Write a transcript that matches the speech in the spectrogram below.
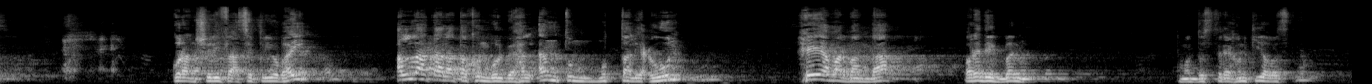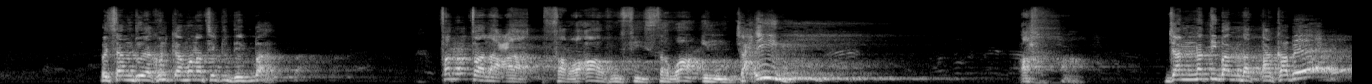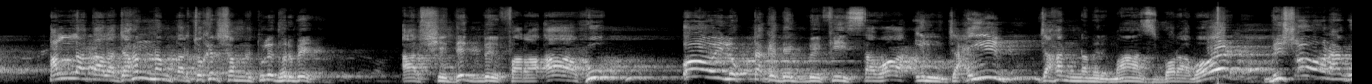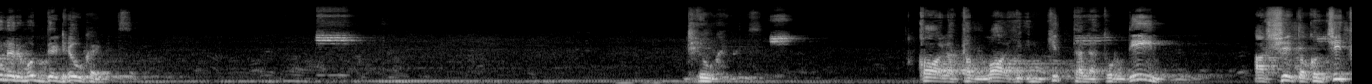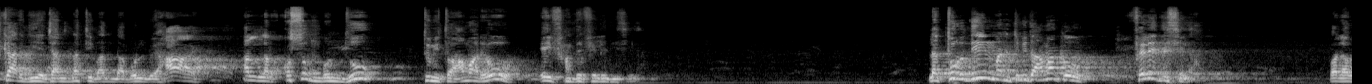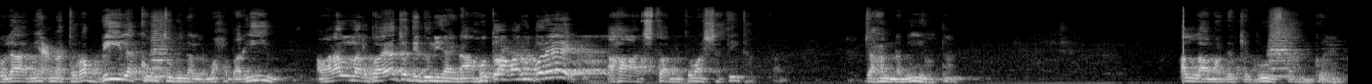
কোরআন শরীফ আছে, প্রিয় ভাই, আল্লাহ তাআলা তখন বলবে, হাল আনতুম মুত্তালিউন? হে আমার বান্দা, পরে দেখবানি। তোমার দোস্তের এখন কি অবস্থা? ওই চান্দু এখন কেমন আছে একটু দেখবা। জান্নাতি বান্দা তাকাবে, আল্লাহ তাআলা জাহান্নাম তার চোখের সামনে তুলে ধরবে, আর সে দেখবে ফারা আহু ওই লোকটাকে দেখবে ফি সাওয়াইল জাহিম, জাহান্নামের মাঝ বরাবর ভীষণ আগুনের মধ্যে ঢেউ খাইতেছে। সেও খেতে আর সে তখন চিৎকার দিয়ে জান্নাতি বান্দা বলবে, হায়, আল্লাহর কসম বন্ধু, তুমি তো আমারও এই ফাঁদে ফেলে দিছিলে তোর দিন মানে তুমি তো আমাকেও ফেলে দিছিলা আমার আল্লাহর দয়া যদি দুনিয়ায় না হতো আমার উপরে, আহা, আজ তো আমি তোমার সাথেই থাকতাম জাহান্নামই হতাম। আল্লাহ আমাদেরকে বুঝ দান করেন।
